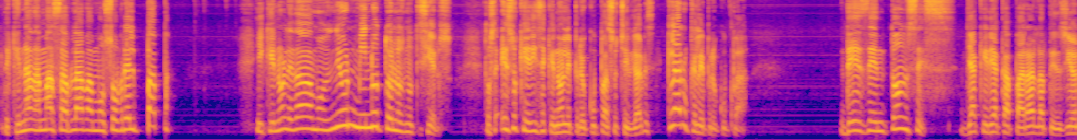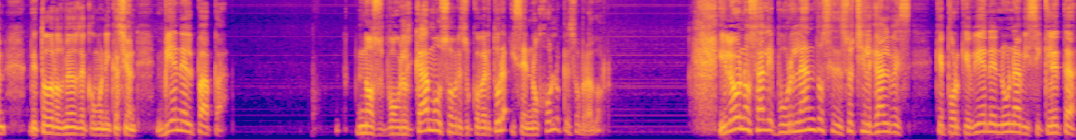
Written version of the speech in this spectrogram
de que nada más hablábamos sobre el Papa y que no le dábamos ni un minuto en los noticieros. Entonces, eso que dice que no le preocupa a Xochitl Gálvez, claro que le preocupa. Desde entonces ya quería acaparar la atención de todos los medios de comunicación. Viene el Papa, nos volcamos sobre su cobertura y se enojó López Obrador. Y luego nos sale burlándose de Xochitl Gálvez, que porque viene en una bicicleta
